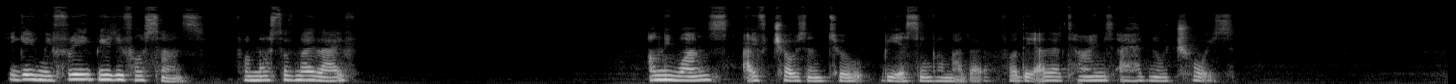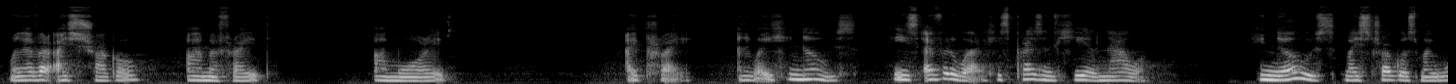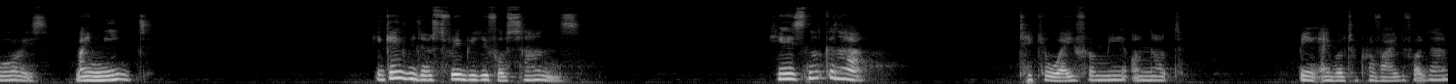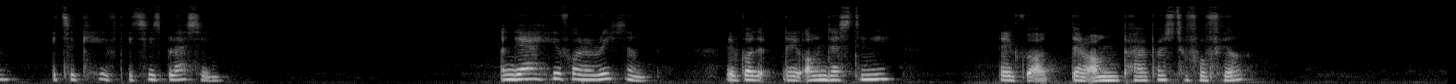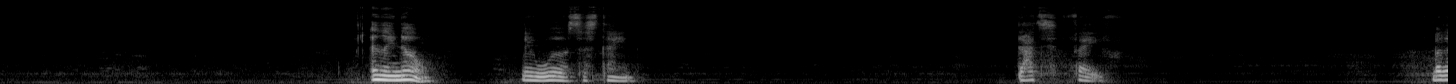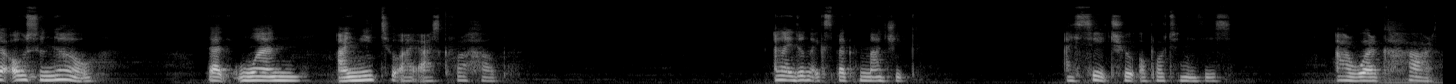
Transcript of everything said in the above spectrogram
He gave me three beautiful sons for most of my life. Only once I've chosen to be a single mother. For the other times, I had no choice. Whenever I struggle, I'm afraid, I'm worried. I pray. Anyway, He knows. He's everywhere. He's present here now. He knows my struggles, my worries, my needs. He gave me those three beautiful sons. He's not gonna take away from me or not being able to provide for them. It's a gift, it's His blessing. And they are here for a reason. They've got their own destiny, they've got their own purpose to fulfill. And I know they will sustain. That's faith. But I also know that when I need to, I ask for help. And I don't expect magic. I see true opportunities. I work hard.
